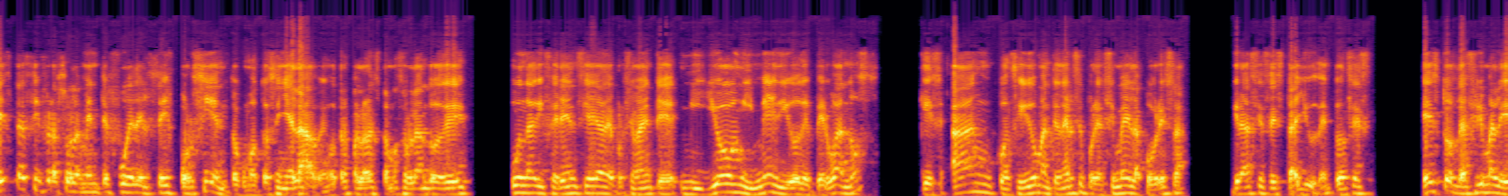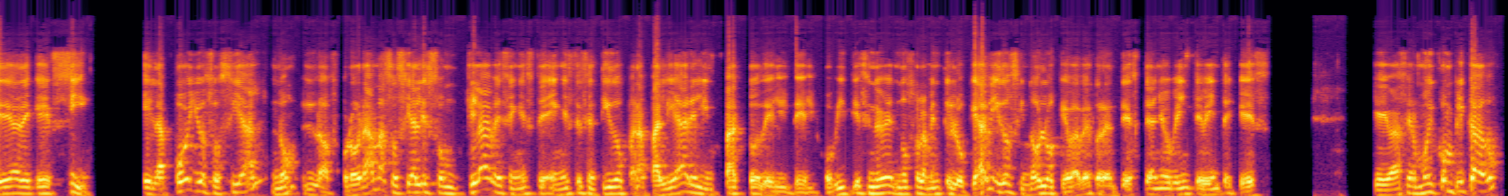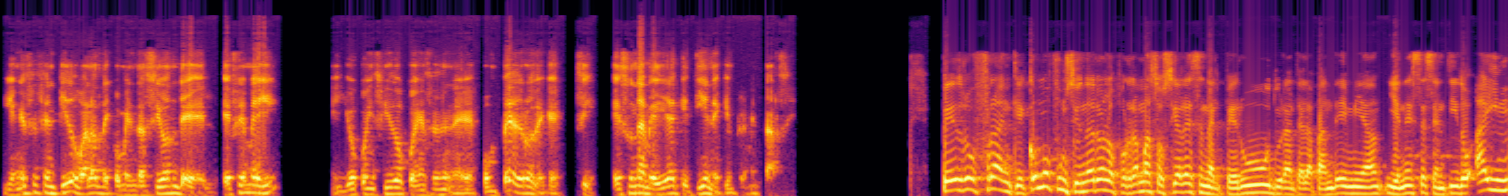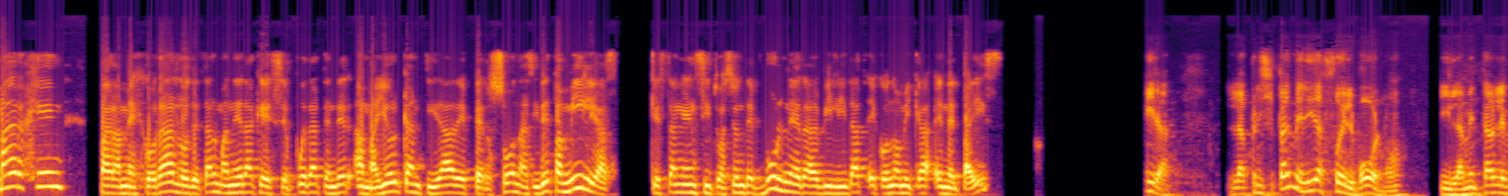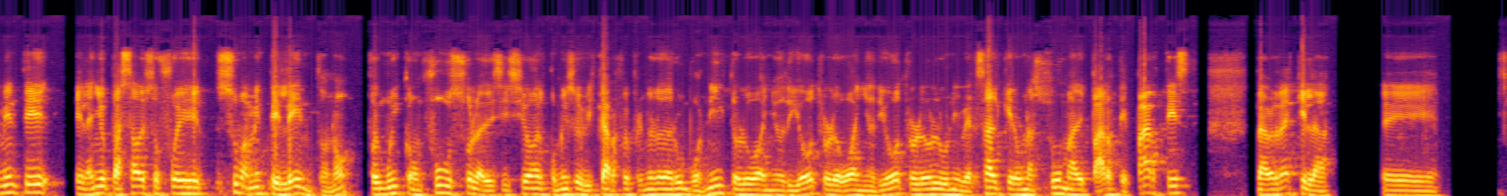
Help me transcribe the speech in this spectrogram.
Esta cifra solamente fue del 6%, como tú has señalado. En otras palabras, estamos hablando de una diferencia de aproximadamente millón y medio de peruanos que han conseguido mantenerse por encima de la pobreza gracias a esta ayuda. Entonces, esto le afirma la idea de que sí, el apoyo social, ¿no? Los programas sociales son claves en este, en este sentido para paliar el impacto del, del COVID-19, no solamente lo que ha habido, sino lo que va a haber durante este año 2020, que es que va a ser muy complicado, y en ese sentido va la recomendación del FMI, y yo coincido con, ese, eh, con Pedro de que sí, es una medida que tiene que implementarse. Pedro Franque, ¿cómo funcionaron los programas sociales en el Perú durante la pandemia? Y en este sentido, ¿hay margen para mejorarlos de tal manera que se pueda atender a mayor cantidad de personas y de familias que están en situación de vulnerabilidad económica en el país? Mira, la principal medida fue el bono y lamentablemente el año pasado eso fue sumamente lento, ¿no? Fue muy confuso la decisión al comienzo de Vizcarra. Fue primero dar un bonito, luego añadió otro, luego añadió otro, luego lo universal, que era una suma de parte, partes. La verdad es que la, eh,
